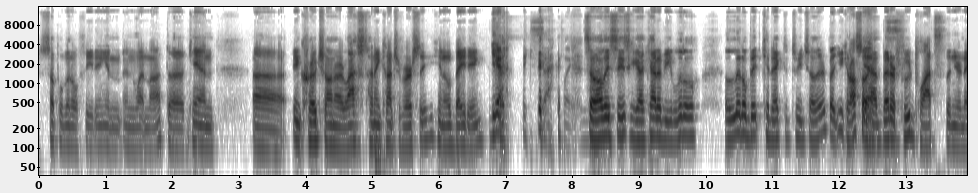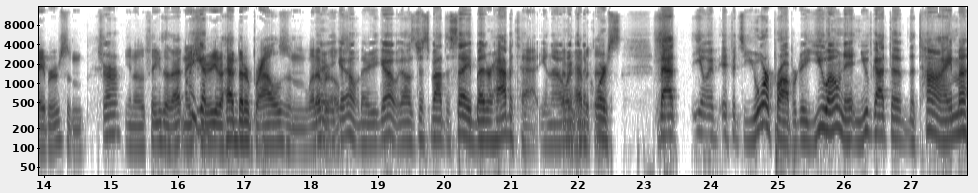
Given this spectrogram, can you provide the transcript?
supplemental feeding and and whatnot, uh, can uh, encroach on our last hunting controversy. You know, baiting. Yeah, exactly. so all these things can kind of be little a little bit connected to each other, but you can also yes. have better food plots than your neighbors and sure, you know, things of that nature. you, got, you, know, have better browse and whatever. There you else. go. There you go. I was just about to say better habitat. You know, and, and, of course that you know if, if it's your property, you own it, and you've got the the time.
